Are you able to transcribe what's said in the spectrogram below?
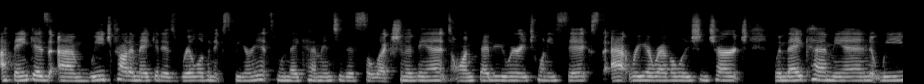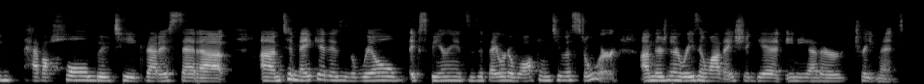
I think as um, we try to make it as real of an experience when they come into this selection event on February 26th at Rio Revolution Church, when they come in, we have a whole boutique that is set up um, to make it as a real experience as if they were to walk into a store. Um, there's no reason why they should get any other treatment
